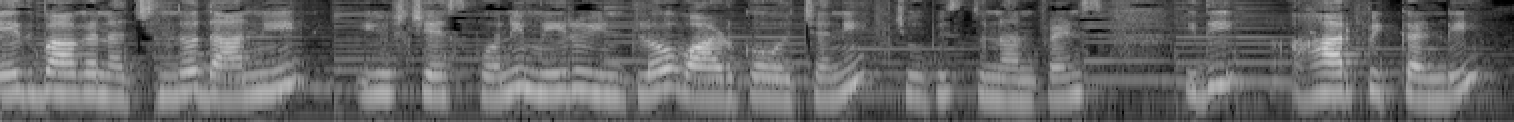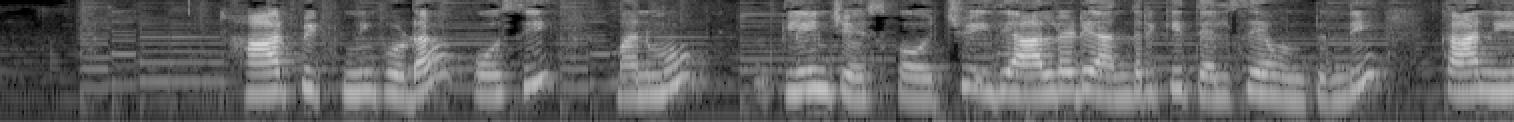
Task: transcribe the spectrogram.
ఏది బాగా నచ్చిందో దాన్ని యూస్ చేసుకొని మీరు ఇంట్లో వాడుకోవచ్చని చూపిస్తున్నాను ఫ్రెండ్స్. ఇది హార్పిక్ అండి. హార్పిక్ని కూడా పోసి మనము క్లీన్ చేసుకోవచ్చు. ఇది ఆల్రెడీ అందరికీ తెలిసే ఉంటుంది. కానీ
